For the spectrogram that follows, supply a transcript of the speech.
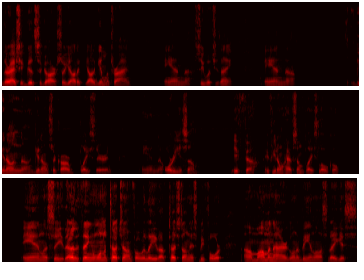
they're actually a good cigar. So you ought to, you ought to give them a try and, and uh, see what you think, and uh, get on uh, get on Cigar Place there and and order you some if uh, if you don't have someplace local. And let's see, the other thing I want to touch on before we leave, I've touched on this before. Um, Mom and I are going to be in Las Vegas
